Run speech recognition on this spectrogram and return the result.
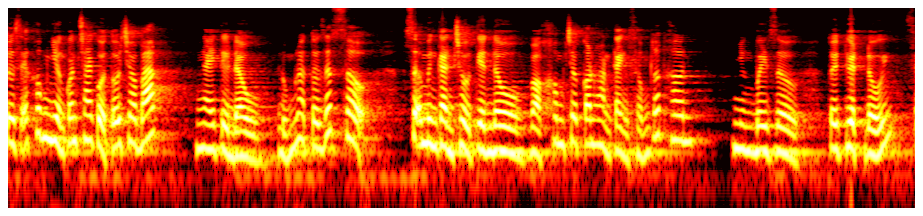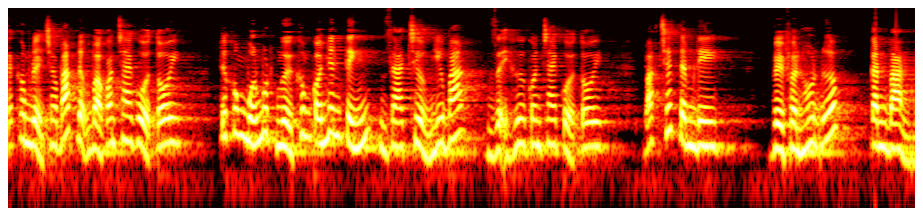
Tôi sẽ không nhường con trai của tôi cho bác. Ngay từ đầu, đúng là tôi rất sợ. Sợ mình cản trở tiền đồ và không cho con hoàn cảnh sống tốt hơn. Nhưng bây giờ, tôi tuyệt đối sẽ không để cho bác động vào con trai của tôi. Tôi không muốn một người không có nhân tính, gia trưởng như bác, dạy hư con trai của tôi. Bác chết tâm đi về phần hôn ước, căn bản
